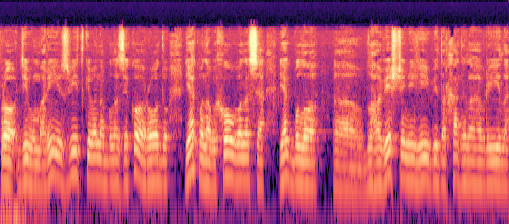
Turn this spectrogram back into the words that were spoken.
про Діву Марію, звідки вона була, з якого роду, як вона виховувалася, як було е, благовіщення їй від Архангела Гавриїла,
